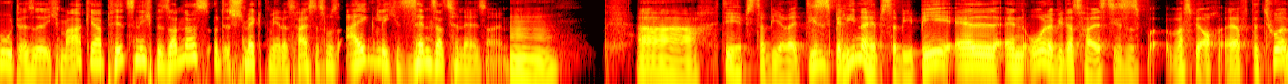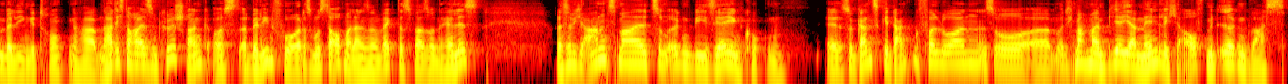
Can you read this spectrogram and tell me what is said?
gut. Also ich mag ja Pilz nicht besonders und es schmeckt mir. Das heißt, es muss eigentlich sensationell sein. Mm. Ach, die Hipsterbiere. Dieses Berliner Hipsterbier, BLNO oder wie das heißt, dieses, was wir auch auf der Tour in Berlin getrunken haben. Da hatte ich noch eins im Kühlschrank aus Berlin-Fuhrer, das musste auch mal langsam weg, das war so ein helles. Das habe ich abends mal zum irgendwie Serien gucken. Äh, so ganz Gedanken verloren, so, ähm, und ich mache mein Bier ja männlich auf mit irgendwas.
